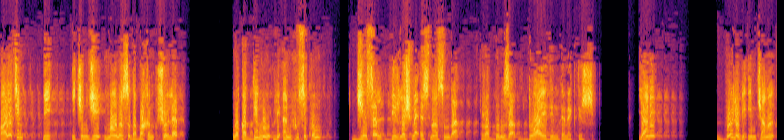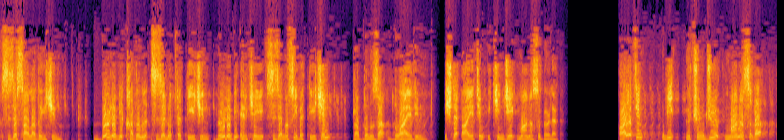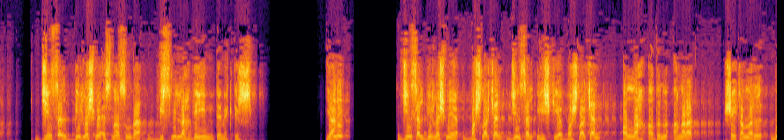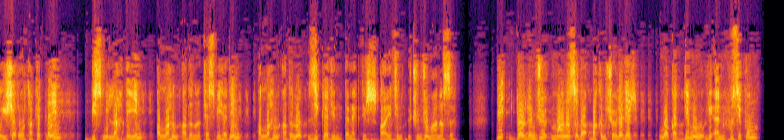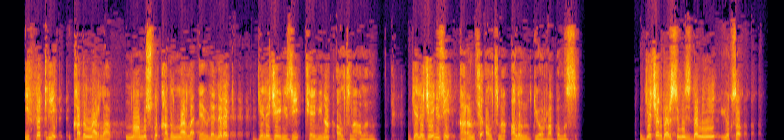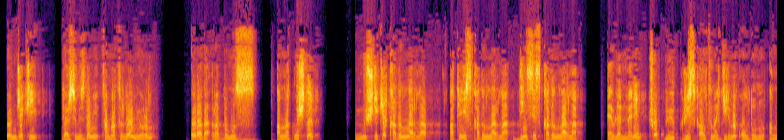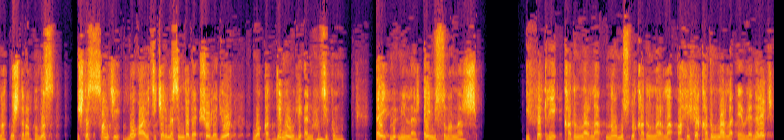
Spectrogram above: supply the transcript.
Ayetin bir ikinci manası da bakın şöyle. وَقَدِّمُوا لِأَنْفُسِكُمْ Cinsel birleşme esnasında Rabbinize dua edin demektir. Yani böyle bir imkanı size sağladığı için, böyle bir kadını size lütfettiği için, böyle bir erkeği size nasip ettiği için Rabbinize dua edin. İşte ayetin ikinci manası böyle. Ayetin bir üçüncü manası da cinsel birleşme esnasında Bismillah deyin demektir. Yani cinsel birleşmeye başlarken, cinsel ilişkiye başlarken Allah adını anarak şeytanları bu işe ortak etmeyin. Bismillah deyin, Allah'ın adını tesbih edin, Allah'ın adını zikredin demektir ayetin üçüncü manası. Bir dördüncü manası da bakın şöyledir. وَقَدِّمُوا لِأَنْفُسِكُمْ İffetli kadınlarla, namuslu kadınlarla evlenerek geleceğinizi teminat altına alın. Geleceğinizi garanti altına alın diyor Rabbimiz. Geçen dersimizde mi yoksa önceki dersimizde mi tam hatırlayamıyorum. Orada Rabbimiz anlatmıştı. Müşrike kadınlarla ateist kadınlarla, dinsiz kadınlarla evlenmenin çok büyük risk altına girmek olduğunu anlatmıştı Rabbimiz. İşte sanki bu ayeti kerimesinde de şöyle diyor: وَقَدِّمُوا لِأَنْفُسِكُمْ Ey müminler, ey Müslümanlar! iffetli kadınlarla, namuslu kadınlarla, afife kadınlarla evlenerek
